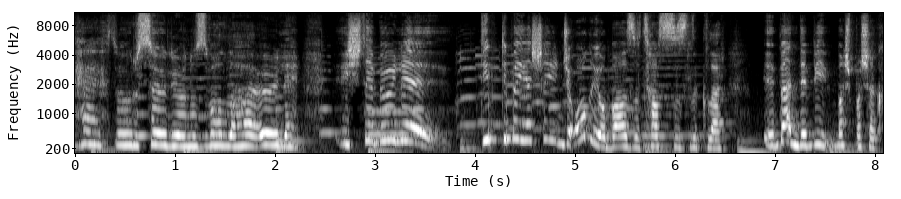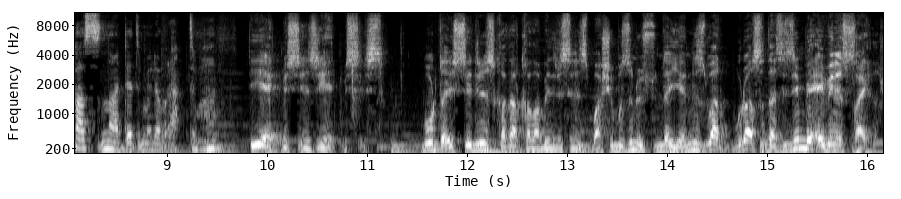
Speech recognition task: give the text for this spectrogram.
He, doğru söylüyorsunuz vallahi öyle. İşte böyle dip dibe yaşayınca oluyor bazı tatsızlıklar. Ee, ben de bir baş başa kalsınlar dedim öyle bıraktım. Ha. İyi etmişsiniz, iyi etmişsiniz. Burada istediğiniz kadar kalabilirsiniz. Başımızın üstünde yeriniz var. Burası da sizin bir eviniz sayılır.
